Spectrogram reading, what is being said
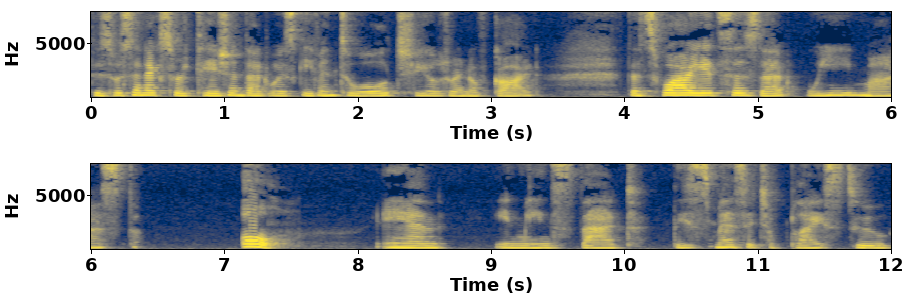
This was an exhortation that was given to all children of god. That's why it says that we must all and it means that this message applies to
